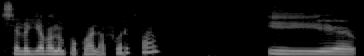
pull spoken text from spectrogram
Se lo llevan un poco a la fuerza y eh,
